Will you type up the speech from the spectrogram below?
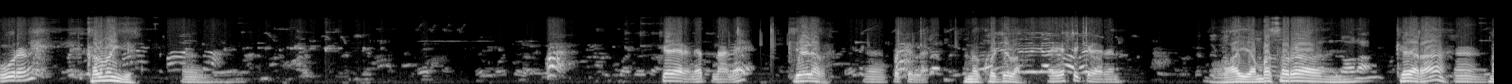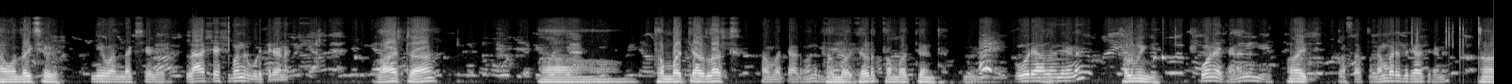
ಊರಣ್ಣ? ಕಲ್ಮಂಗಿ ಕೇಳ್ಯಾರಣ್ಣ ಎತ್ ನಾನೇ? ಕೇಳ್ಯಾರ. ಹ್ಮ್ ಕೊಟ್ಟಿಲ್ಲ. ಇನ್ನು ಕೊಟ್ಟಿಲ್ಲ. ಎಷ್ಟು ಕೇಳ್ಯಾರಣ್ಣ ಎಂಬತ್ ಸಾವಿರ ಕೇಳ್ಯಾರ? ನಾವ್ ಒಂದ್ ಲಕ್ಷ ಹೇಳಿ. ನೀವ್ ಒಂದ್ ಲಕ್ಷ ಹೇಳಿ. ಲಾಸ್ಟ್ ಎಷ್ಟು ಬಂದ್ರೆ ಬಿಡ್ತೀರಣ್ಣ ಲಾಸ್ಟ್ ತೊಂಬತ್ತೆರಡು ಲಾಸ್ಟ್ ತೊಂಬತ್ತೆರಡು ಬಂದ್ರೆ. ತೊಂಬತ್ತೆರಡು ತೊಂಬತ್ತೆಂಟು. ಊರ್ ಯಾವ್ದು ಅಂದ್ರೆ ಅಣ್ಣ? ಕಲಮಂಗಿ. ಫೋನ್ ಆಯ್ತಾ ನಿಮ್ಗೆ? ಆಯ್ತು. ಸ್ವಲ್ಪ ನಂಬರ್ ಇದ್ರೆ ಹೇಳ್ತೀರಣ್ಣ ಹಾ.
